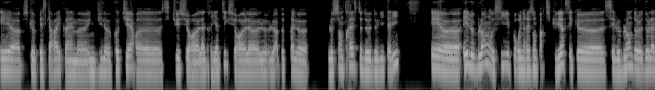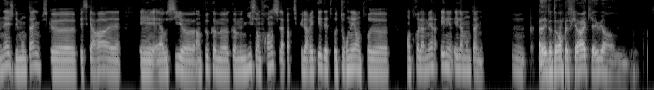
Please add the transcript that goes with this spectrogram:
et euh, parce que Pescara est quand même euh, une ville côtière euh, située sur euh, l'Adriatique, sur le, le- le- à peu près le, le centre-est de, de l'Italie. Et, euh, et le blanc aussi pour une raison particulière, c'est que c'est le blanc de, de la neige des montagnes puisque Pescara est, est- a aussi euh, un peu comme comme Nice en France la particularité d'être tourné entre entre la mer et, les- et la montagne. Mm. Avec notamment Pescara qui a eu un,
